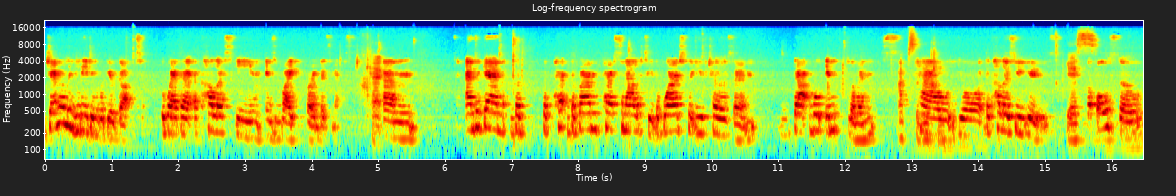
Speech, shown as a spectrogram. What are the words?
generally leading with your gut whether a color scheme is right for a business. Okay. Um, and again, the the, per, the brand personality, the words that you've chosen, that will influence Absolutely. how your the colors you use, yes. but also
